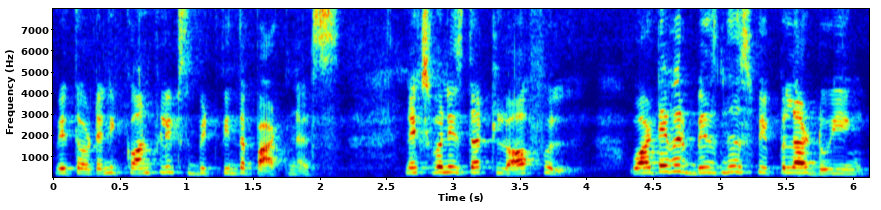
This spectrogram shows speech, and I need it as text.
without any conflicts between the partners. Next one is that lawful. Whatever business people are doing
